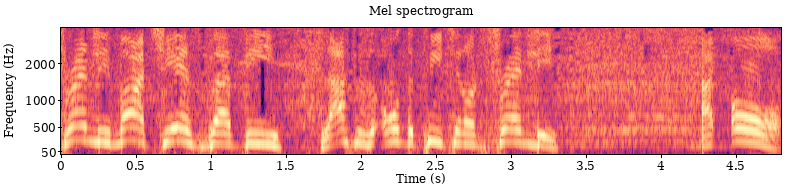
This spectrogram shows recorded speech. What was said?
Friendly match, yes, but the lasses on the pitch are not friendly at all.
